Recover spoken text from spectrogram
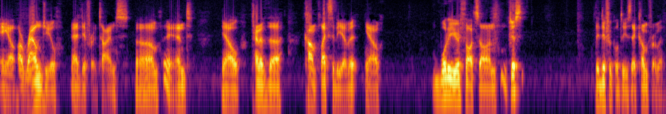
you know, around you at different times, um, and you know, kind of the complexity of it. You know, what are your thoughts on just the difficulties that come from it?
